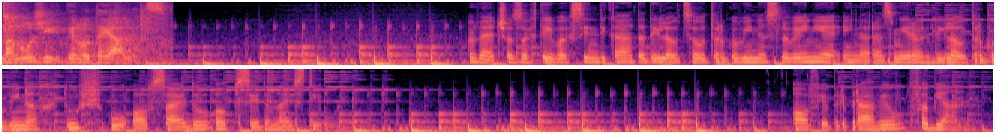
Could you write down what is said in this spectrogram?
naloži delodajalec. Več o zahtevah sindikata delavcev trgovine Slovenije in razmerah dela v trgovinah tuš v offsajdu ob 17. uri. OF je pripravil Fabian.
